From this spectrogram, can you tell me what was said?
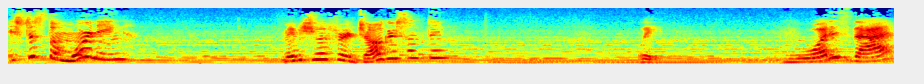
It's just the morning. Maybe she went for a jog or something? Wait. What is that?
